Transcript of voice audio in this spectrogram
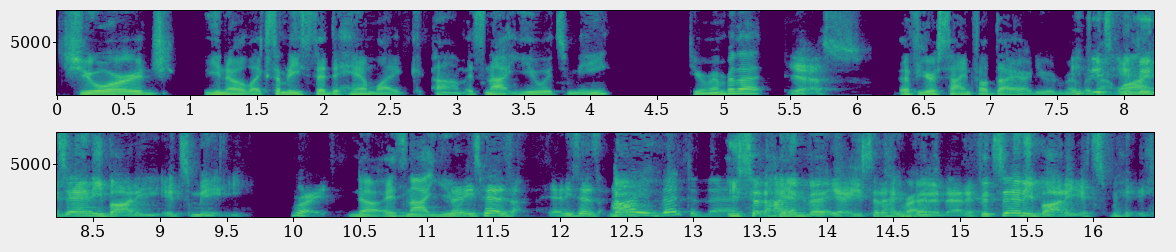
George, you know, like somebody said to him, like, um, "It's not you, it's me." Do you remember that? Yes. If you're a Seinfeld diehard, you would remember if it's, that line. If it's anybody, it's me. Right. No, it's not you. And he says, me. and he says, no, I invented that. He said, I yeah. invent. Yeah, he said, I invented right. that. If it's anybody, it's me.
